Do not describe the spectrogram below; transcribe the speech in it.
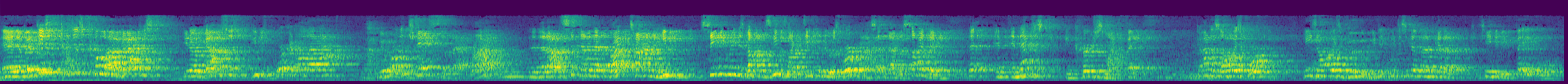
And but just cool how God just you know God was just he was working all that out. I mean, what are the chances of that, right? That I would sit down at that right time and he would see me read his Bible he was like deep into his work when I sat down beside him. That, and, and that just encourages my faith. God is always working. He's always moving. We, we just got to continue to be faithful.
